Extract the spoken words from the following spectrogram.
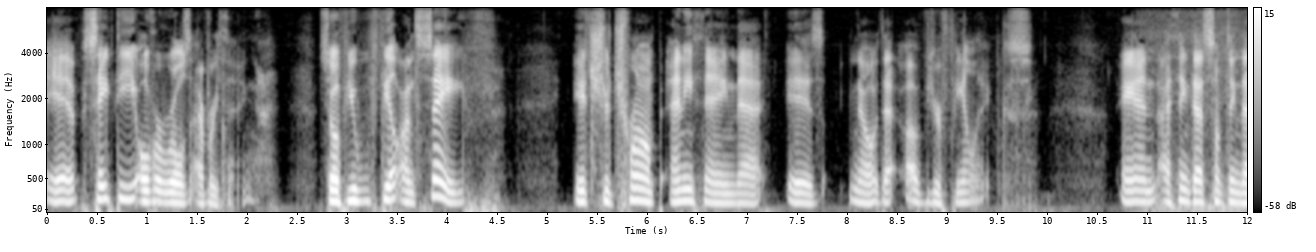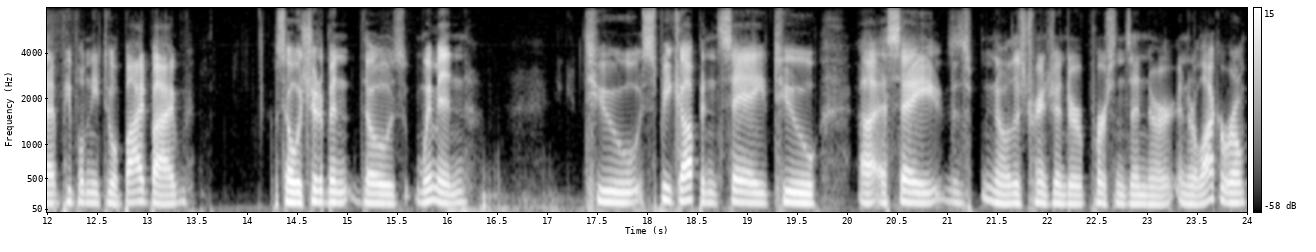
if safety overrules everything. So if you feel unsafe, it should trump anything that is, you know, that of your feelings. And I think that's something that people need to abide by. So it should have been those women to speak up and say to uh, say this you know this transgender person's in their in their locker room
